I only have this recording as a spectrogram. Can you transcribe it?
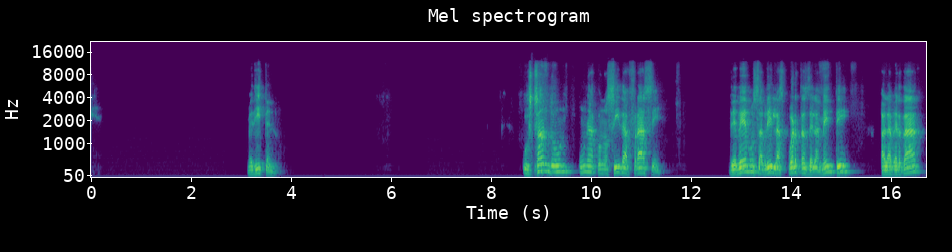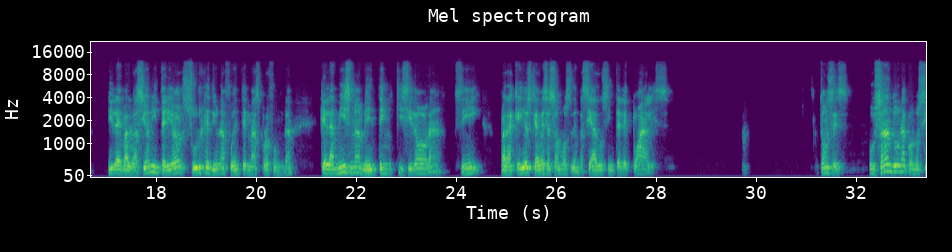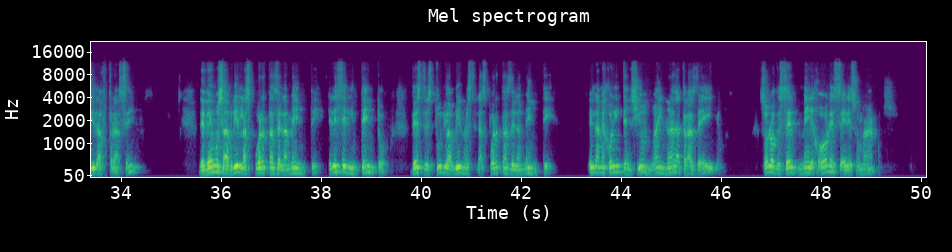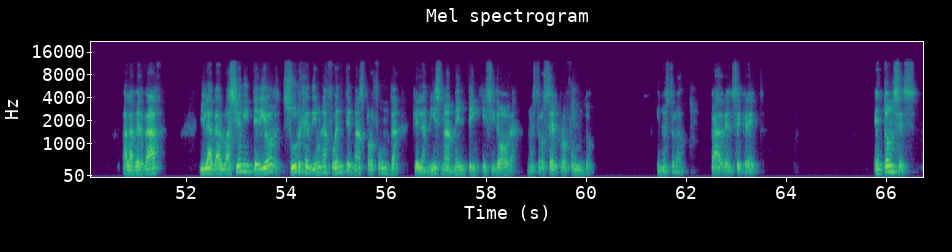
Medítenlo. Usando un, una conocida frase, debemos abrir las puertas de la mente a la verdad y la evaluación interior surge de una fuente más profunda que la misma mente inquisidora, ¿sí? Para aquellos que a veces somos demasiados intelectuales. Entonces, usando una conocida frase, debemos abrir las puertas de la mente. Él es el intento de este estudio, abrir las puertas de la mente. Es la mejor intención, no hay nada atrás de ello. Solo de ser mejores seres humanos. A la verdad. Y la evaluación interior surge de una fuente más profunda que la misma mente inquisidora, nuestro ser profundo y nuestro Padre en secreto. Entonces,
